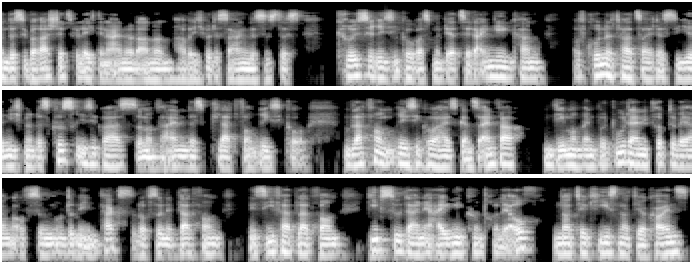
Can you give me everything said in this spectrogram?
Und das überrascht jetzt vielleicht den einen oder anderen, aber ich würde sagen, das ist das größte Risiko, was man derzeit eingehen kann. Aufgrund der Tatsache, dass du hier nicht nur das Kursrisiko hast, sondern vor allem das Plattformrisiko. Und Plattformrisiko heißt ganz einfach, in dem Moment, wo du deine Kryptowährung auf so ein Unternehmen packst oder auf so eine Plattform, eine CeFi-Plattform, gibst du deine eigene Kontrolle auf. Not your keys, not your coins.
